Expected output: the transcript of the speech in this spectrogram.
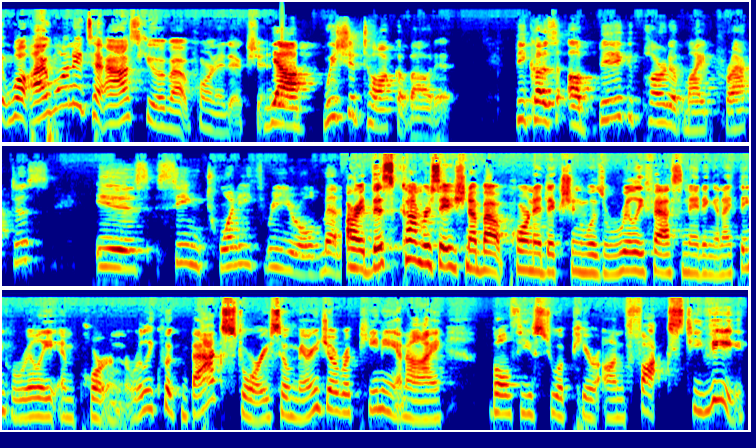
Okay, well, I wanted to ask you about porn addiction. Yeah, we should talk about it because a big part of my practice is seeing 23 year old men. All right, this conversation about porn addiction was really fascinating and I think really important. A really quick backstory. So, Mary Jo Rapini and I both used to appear on Fox TV.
